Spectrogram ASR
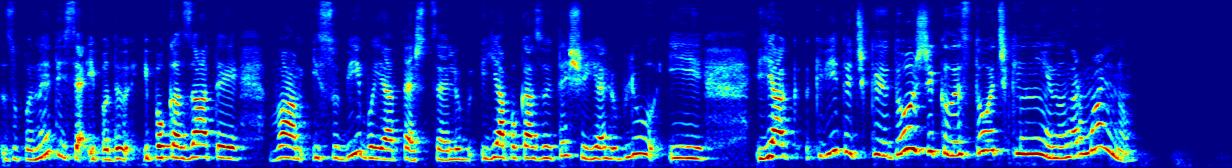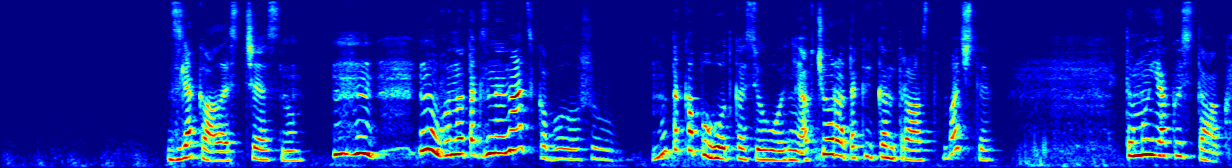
зупинитися і подив... і показати вам і собі, бо я теж це люблю. Я показую те, що я люблю, і як квіточки, дощик, листочки, ні, ну нормально. Злякалась, чесно. Ну, воно так зненацька було, що ну така погодка сьогодні, а вчора такий контраст. Бачите? Тому якось так.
